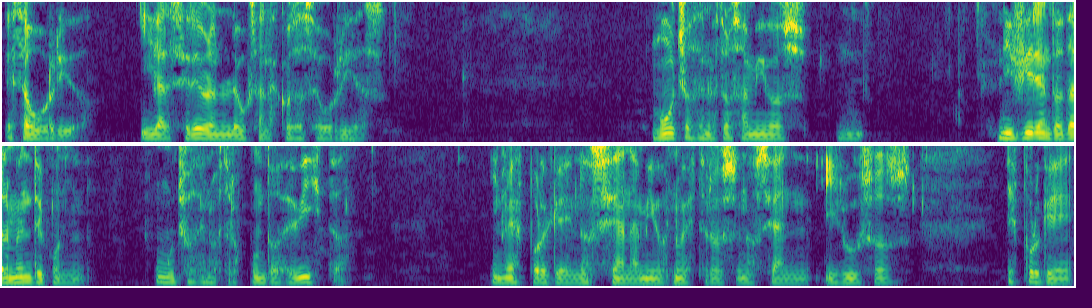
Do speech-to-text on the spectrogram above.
Es aburrido. Y al cerebro no le gustan las cosas aburridas. Muchos de nuestros amigos difieren totalmente con muchos de nuestros puntos de vista. Y no es porque no sean amigos nuestros, no sean ilusos, es porque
